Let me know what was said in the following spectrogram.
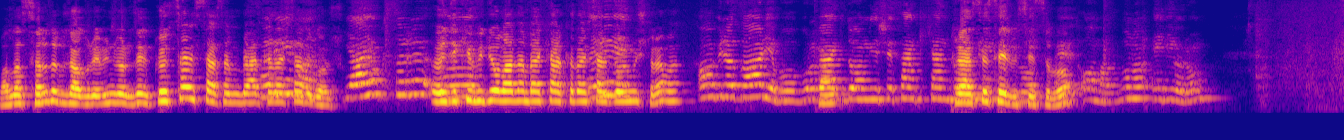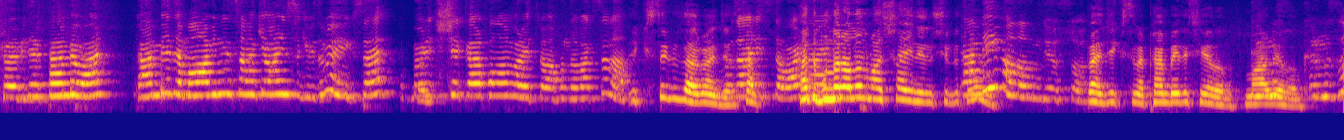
Vallahi sarı da güzel duruyor bilmiyorum Zeynep. Göster istersen bir arkadaşlar da Sarıyı mı? görsün. Ya yok sarı. Önceki e, videolardan belki arkadaşlar evet. görmüştür ama Ama biraz ağır ya bu. Bunu belki doğum günü şey sanki kendi Prenses gibi elbisesi olsun. bu. Evet olmaz. Bunu eliyorum. Şöyle bir de pembe var. Pembe de mavinin sanki aynısı gibi değil mi Yüksel? Böyle çiçekler falan var etrafında baksana. ikisi de güzel bence. Güzel Tamam. liste var. Hadi Ben- bunları alalım aşağı inelim şimdi tamam mı? Pembeyi mi alalım diyorsun? Bence ikisine pembeyle şey alalım. Mavi Kırmızı, alalım. Kırmızı?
